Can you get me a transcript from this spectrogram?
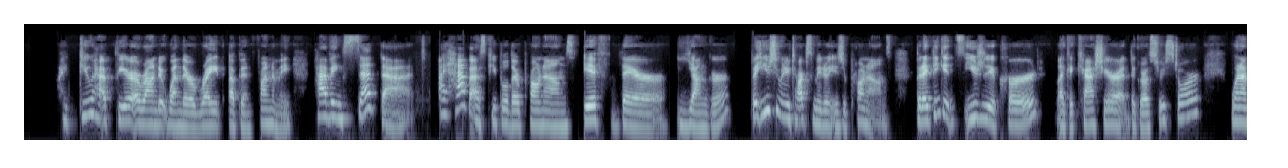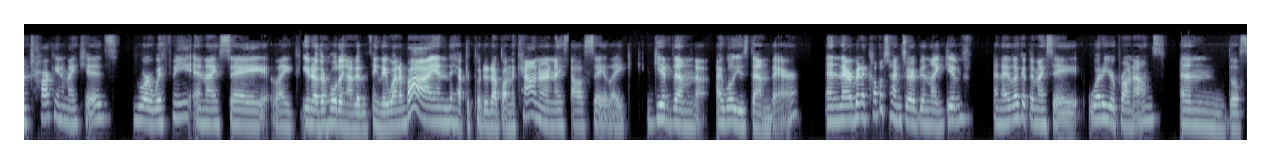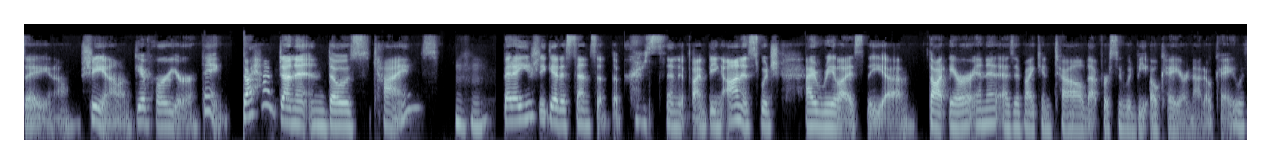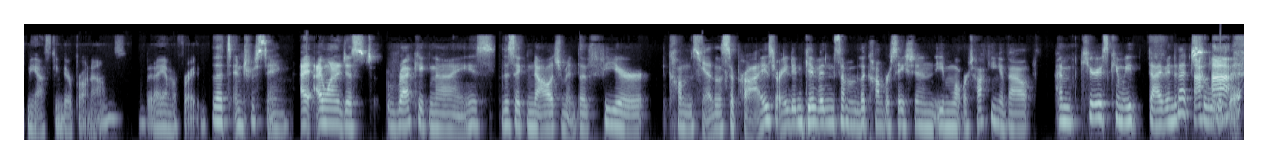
I do have fear around it when they're right up in front of me. Having said that, I have asked people their pronouns if they're younger, but usually when you talk to me, don't use your pronouns. But I think it's usually occurred like a cashier at the grocery store when I'm talking to my kids who are with me and I say like, you know, they're holding onto the thing they want to buy and they have to put it up on the counter and I, I'll say like, give them the, I will use them there. And there have been a couple times where I've been like, give and I look at them, I say, What are your pronouns? And they'll say, You know, she, and I'll give her your thing. So I have done it in those times. Mm-hmm. But I usually get a sense of the person if I'm being honest, which I realize the uh, thought error in it as if I can tell that person would be okay or not okay with me asking their pronouns. But I am afraid. That's interesting. I, I want to just recognize this acknowledgement the fear comes as a surprise, right? And given some of the conversation, even what we're talking about, I'm curious, can we dive into that just a little bit?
